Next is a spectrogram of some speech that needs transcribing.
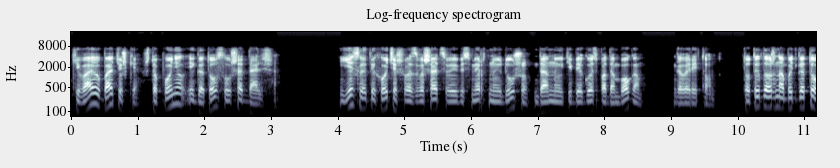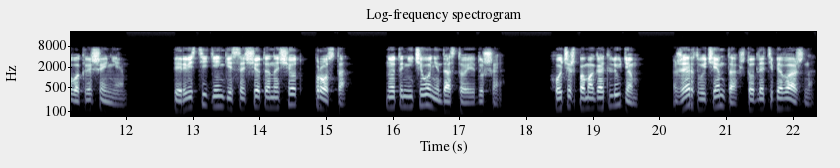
Киваю батюшке, что понял и готов слушать дальше. «Если ты хочешь возвышать свою бессмертную душу, данную тебе Господом Богом, – говорит он, – то ты должна быть готова к лишениям. Перевести деньги со счета на счет просто, но это ничего не даст твоей душе. Хочешь помогать людям? Жертвуй чем-то, что для тебя важно,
